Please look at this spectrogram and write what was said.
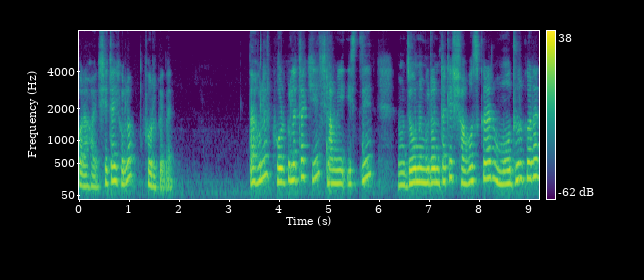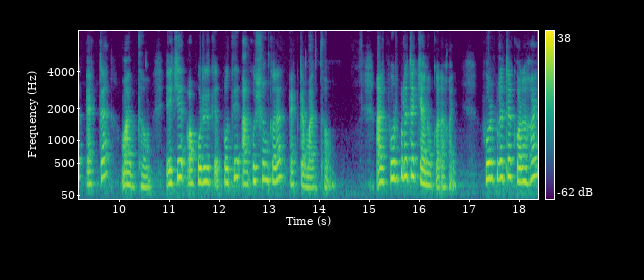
করা হয়, সেটাই হলো ফোরপেলাই তাহলে ফোরপেলাটা কি? স্বামী স্ত্রীর যৌন মিলনটাকে সহজ করার, মধুর করার একটা মাধ্যম। একে অপরের প্রতি আকর্ষণ করার একটা মাধ্যম। আর ফোরপেলাটা কেন করা হয়? ফোরপেলাটা করা হয়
